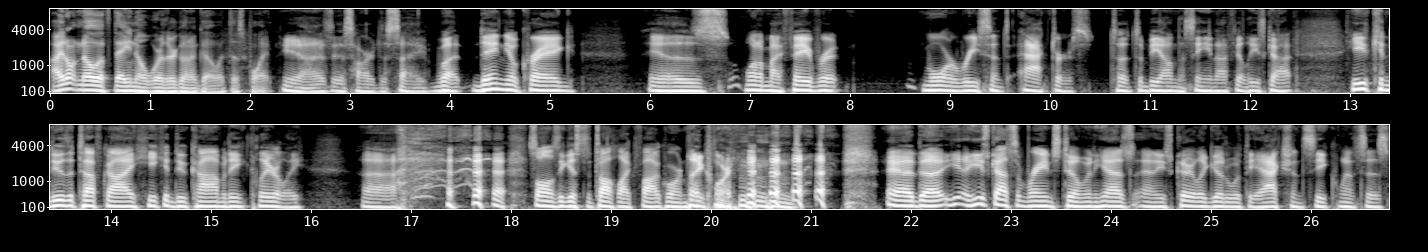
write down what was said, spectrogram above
I don't know if they know where they're going to go at this point. Yeah, it's, it's hard to say. But Daniel Craig is one of my favorite, more recent actors to, to be on the scene. I feel he's got, he can do the tough guy, he can do comedy, clearly. Uh, as long as he gets to talk like Foghorn Leghorn. and uh, he, he's got some range to him, and he has, and he's clearly good with the action sequences.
